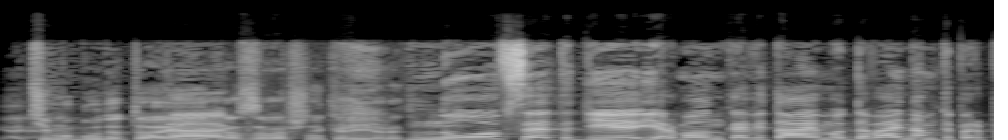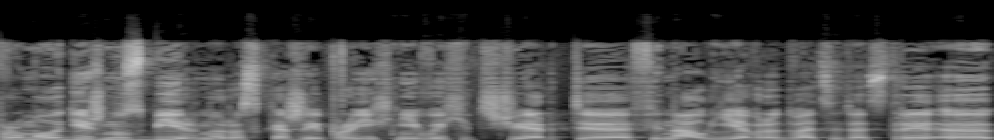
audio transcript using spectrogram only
П'ятіми буде та і Так. якраз завершення кар'єри. там. Ну, все, тоді Ярмоленка вітаємо. Давай нам тепер про молодіжну збірну. Розкажи про їхній вихід в чверть е, фінал Євро 2023. Е,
